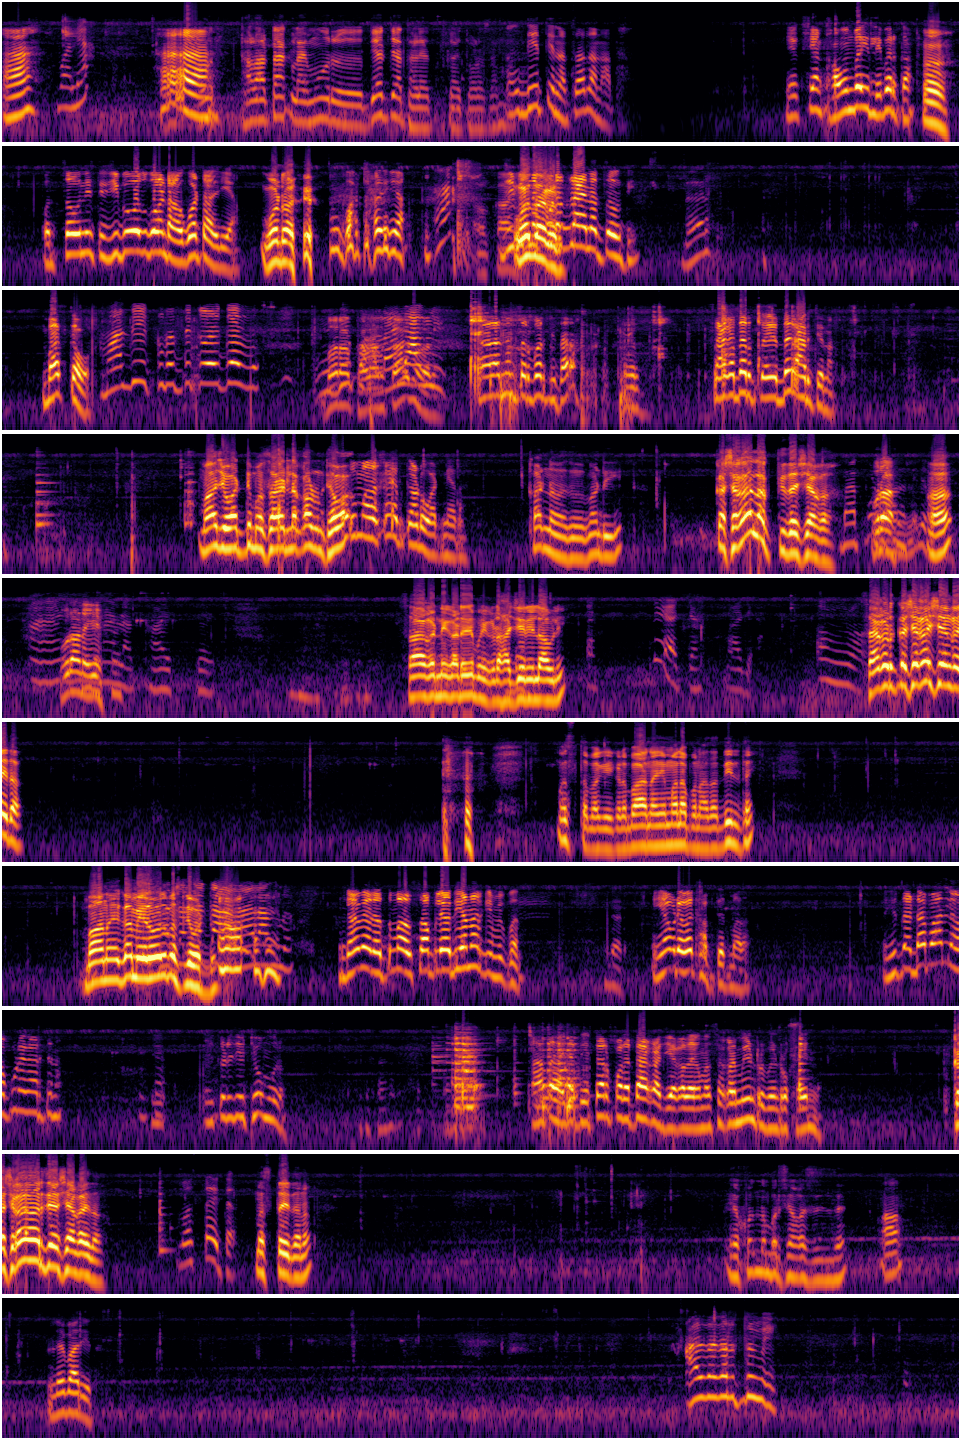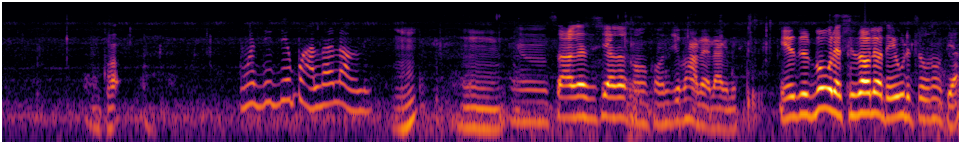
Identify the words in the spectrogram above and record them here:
हा हा. थळा टाकलाय मोर द्याच्या थळ्यात काय थोडासा. मग देते ना चला ना आता. एक शेंग खाऊन बघितली बरं का? हा. पण चवनीच ती जिबीवर गोंडा गोटाळली. गोंडाळे गोटाळली चवती बस का हो? बरा थळा काय बरं? त्याला नंतर भरती तारा सागा धर दर अर्चना माझी वाटते मग साईडला काढून ठेवा. तुम्हाला काय काढू वाटणे आता? काढ ना तो मांडी कशा काय लागते शेंगा पुराण हा? पुराण ये सागरने गाडी इकडे हजेरी लावली. सागड कशा काय शेंगा इथं? मस्त बघ इकडे बाणाने मला पण आता दिल ते बाणा गमे रोज बसली वाटतं. गम्याला तुम्हाला संपल्यावर येणार की मी पण? एवढ्या वेळ खापत्यात मला. हिचा डबा आणला पुढे काढते ना इकडे जे ठेव मोर आता ह्याच्यात ते टरपाला टाकायची एका जागा मग सकाळी मेंढरू मेंढरू खाईन ना. कशा काय अर्जंट शेंगा इथं? मस्त येतं मस्त येतं ना? एकच नंबर शेंगा शिजले हा. लय भारी आहेत तुम्ही खा. मध्ये ते पाला लागले. हम्म, सागाची शेगा खाऊन खाऊन जे भाडायला लागले. एक दिवस बघूया शिजवल्या होत्या एवढी चव नव्हत्या.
